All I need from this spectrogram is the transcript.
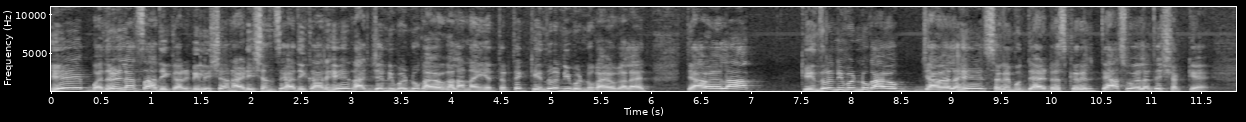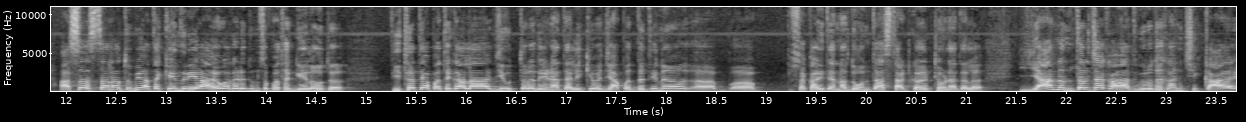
हे बदलण्याचा अधिकार डिलिशन ॲडिशनचे अधिकार हे राज्य निवडणूक आयोगाला नाही आहेत तर ते केंद्र निवडणूक आयोगाला आहेत. त्यावेळेला केंद्र निवडणूक आयोग ज्या वेळेला हे सगळे मुद्दे ॲड्रेस करेल त्याच वेळेला ते शक्य आहे. असं असताना तुम्ही आता केंद्रीय आयोगाकडे तुमचं पथक गेलं होतं. तिथं त्या पथकाला जी उत्तरं देण्यात आली किंवा ज्या पद्धतीनं सकाळी त्यांना दोन तास ताटकळत ठेवण्यात आलं. यानंतरच्या काळात विरोधकांची काय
